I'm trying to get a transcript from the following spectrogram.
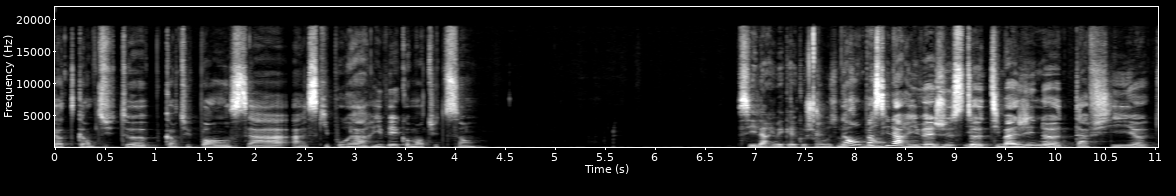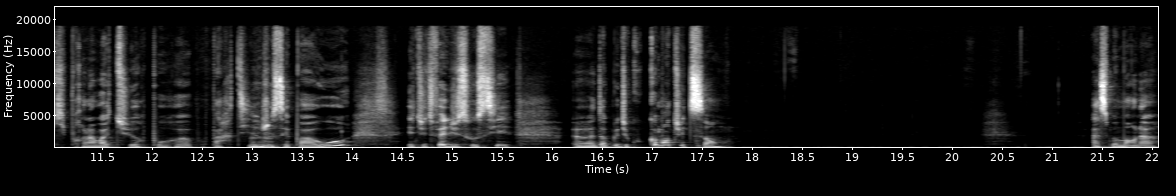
Quand, quand, tu te, quand tu penses à, à ce qui pourrait arriver, comment tu te sens? S'il arrivait quelque chose? Non, pas s'il arrivait, juste, Il- euh, t'imagines euh, ta fille euh, qui prend la voiture pour, pour partir, Mhm. je sais pas où, et tu te fais du souci. Euh, donc, du coup, comment tu te sens? À ce moment-là?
